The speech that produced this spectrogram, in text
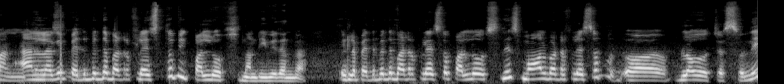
వన్ అలాగే పెద్ద పెద్ద బటర్ఫ్లైస్తో మీకు పళ్ళు వస్తుందండి ఈ విధంగా. ఇట్లా పెద్ద పెద్ద బటర్ఫ్లైస్తో పళ్ళు వస్తుంది. స్మాల్ బటర్ఫ్లైస్తో బ్లౌజ్ వచ్చేస్తుంది.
